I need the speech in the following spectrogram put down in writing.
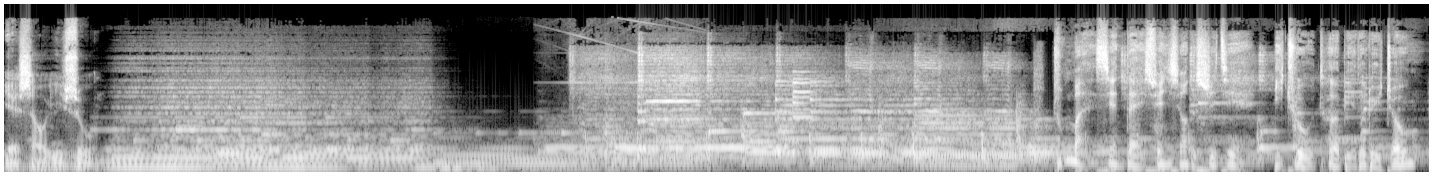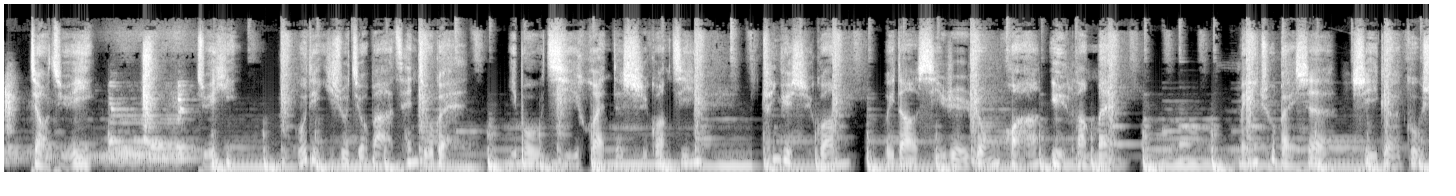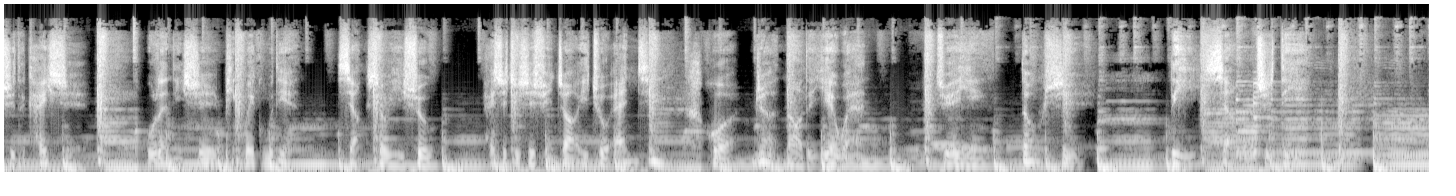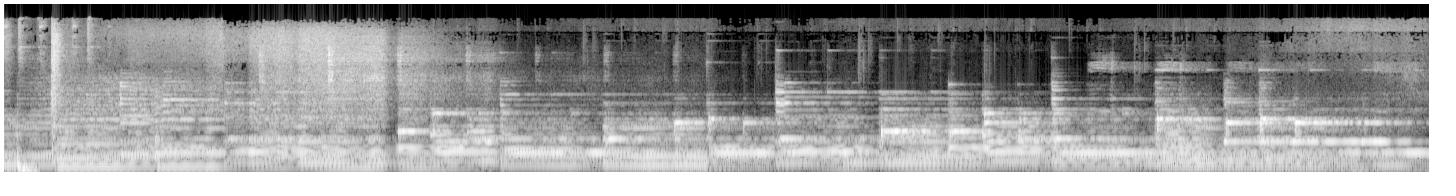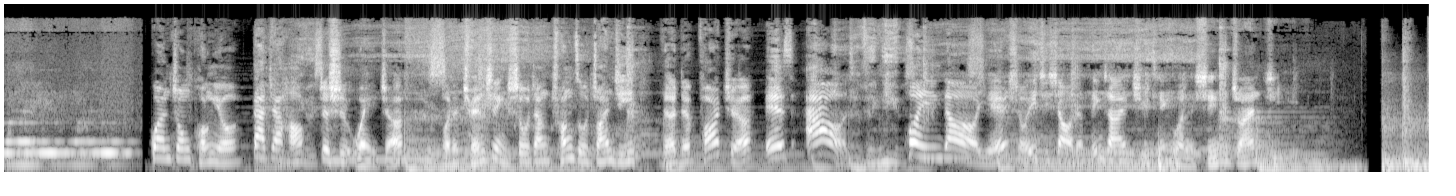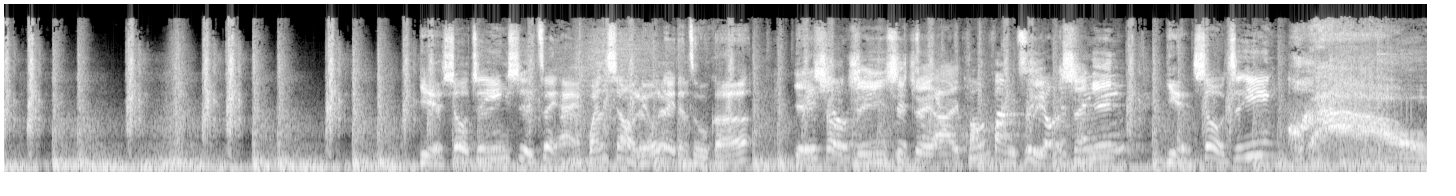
野兽艺术，充满现代喧嚣的世界，一处特别的绿洲，叫绝影。绝影，古典艺术酒吧餐酒馆，一部奇幻的时光机，穿越时光，回到昔日荣华与浪漫。每一处摆设是一个故事的开始。无论你是品味古典、享受艺术，还是只是寻找一处安静或热闹的夜晚，绝影都是理想之地。观众朋友，大家好，这是韦哲，我的全新首张创作专辑《The Departure Is Out》，欢迎到野手一起笑的平台去听我的新专辑。野兽之音是最爱欢笑流泪的组合，野兽之音是最爱狂放自由的声音，野兽之音，哇哦！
